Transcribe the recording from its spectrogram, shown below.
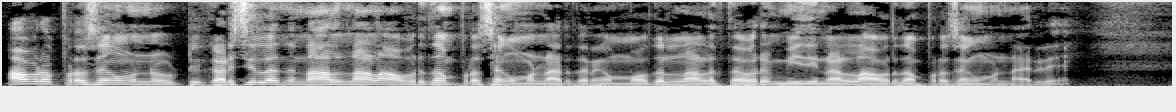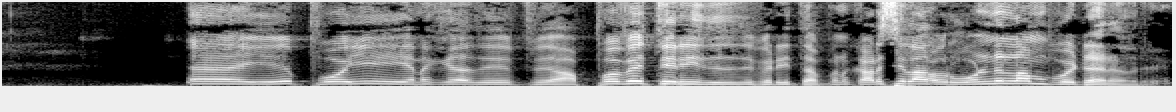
அவரை பிரசங்கம் பண்ண விட்டு கடைசியில் அந்த நாலு நாளும் அவர் தான் பிரசங்கம் பண்ணார் தருங்க முதல் நாளை தவிர மீதி நாளும் அவர் தான் பிரசங்கம் பண்ணார். போய் எனக்கு அது அப்போவே தெரியுது இது பெரிய தப்புன்னு. கடைசியில் அவர் ஒன்றும் இல்லாமல் போயிட்டார் அவர்.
